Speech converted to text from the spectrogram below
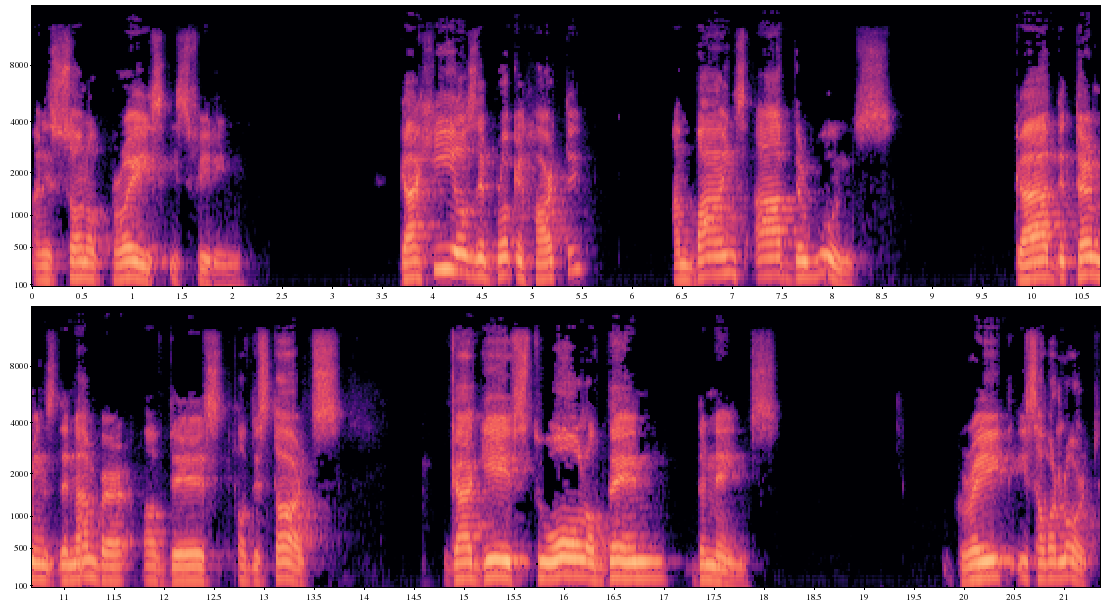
and his song of praise is fitting. God heals the brokenhearted and binds up their wounds. God determines the number of the, of the stars. God gives to all of them the names. Great is our Lord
